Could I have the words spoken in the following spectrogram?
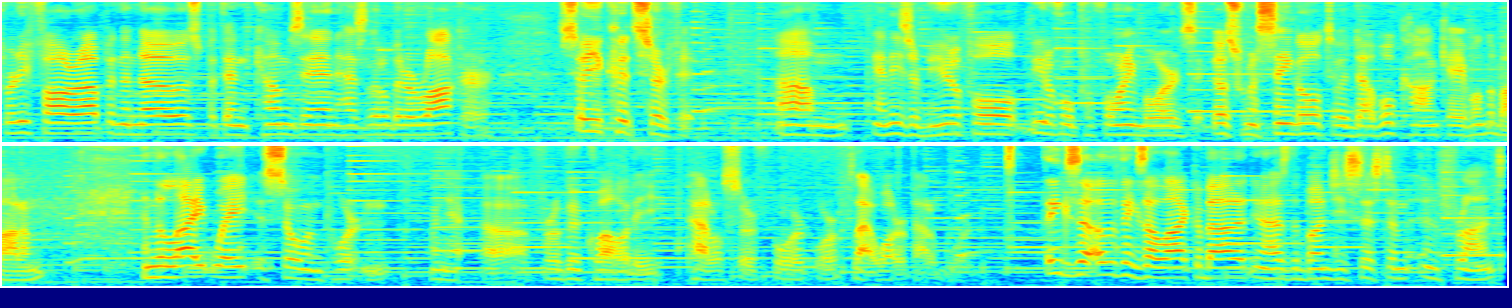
pretty far up in the nose but then comes in, has a little bit of rocker. So you could surf it. Um, and these are beautiful, beautiful performing boards. It goes from a single to a double concave on the bottom. And the lightweight is so important you, uh, for a good quality paddle surfboard or flat water paddleboard. Things, uh, other things I like about it, you know, has the bungee system in front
